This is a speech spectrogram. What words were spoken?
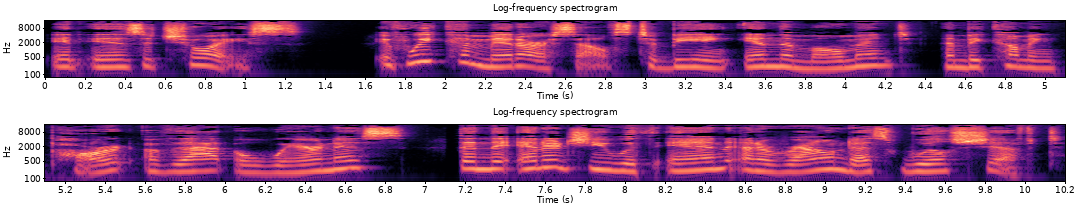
It is a choice. If we commit ourselves to being in the moment and becoming part of that awareness, then the energy within and around us will shift.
